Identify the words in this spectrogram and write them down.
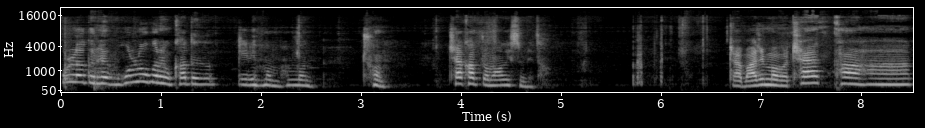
홀로그램, 홀로그램 카드끼리만 한번 좀 찰칵 좀 하겠습니다. 자, 마지막으로 찰칵.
